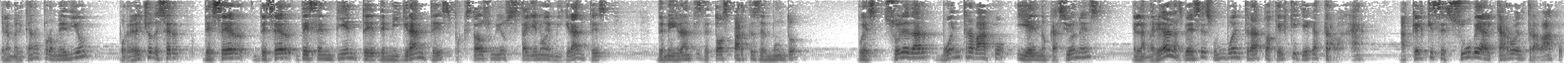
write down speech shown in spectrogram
El americano promedio, por el hecho de ser, de ser, de ser descendiente de migrantes, porque Estados Unidos está lleno de migrantes, de migrantes de todas partes del mundo, pues suele dar buen trabajo y en ocasiones, en la mayoría de las veces, un buen trato a aquel que llega a trabajar, aquel que se sube al carro del trabajo.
